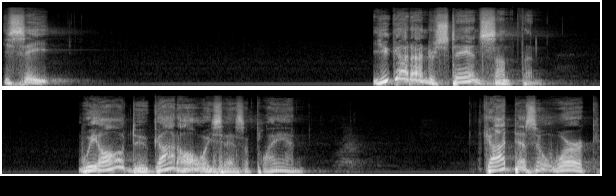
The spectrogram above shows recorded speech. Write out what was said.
You see, you got to understand something. We all do. God always has a plan. God doesn't work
